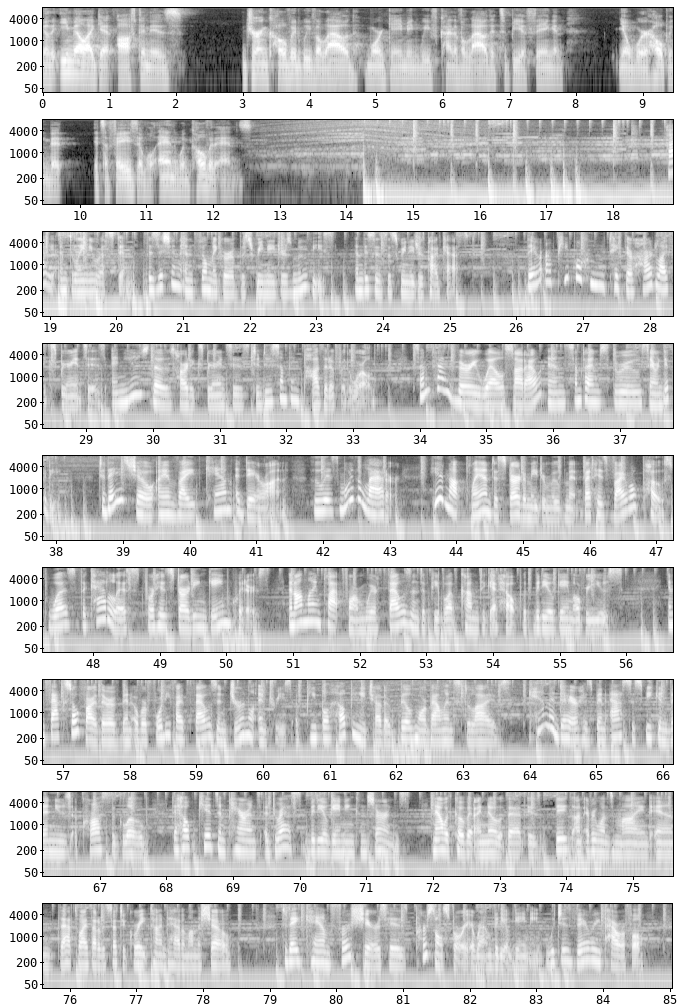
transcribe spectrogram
you know, the email I get often is during COVID, we've allowed more gaming. We've kind of allowed it to be a thing. And, you know, we're hoping that it's a phase that will end when COVID ends. Hi, I'm Delaney Ruston, physician and filmmaker of the Screenagers movies, and this is the Screenagers podcast. There are people who take their hard life experiences and use those hard experiences to do something positive for the world. Sometimes very well sought out, and sometimes through serendipity. Today's show, I invite Cam Adair on, who is more the latter. He had not planned to start a major movement, but his viral post was the catalyst for his starting Game Quitters, an online platform where thousands of people have come to get help with video game overuse. In fact, so far there have been over 45,000 journal entries of people helping each other build more balanced lives. Cam Adair has been asked to speak in venues across the globe to help kids and parents address video gaming concerns. Now, with COVID, I know that is big on everyone's mind, and that's why I thought it was such a great time to have him on the show. Today, Cam first shares his personal story around video gaming, which is very powerful,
